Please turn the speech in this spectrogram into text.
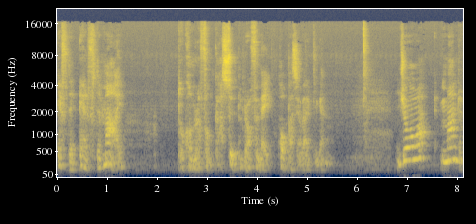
efter 11 maj då kommer det att funka superbra för mig, hoppas jag verkligen. Ja, man,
